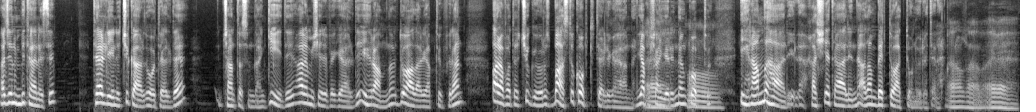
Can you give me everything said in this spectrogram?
Hacının bir tanesi terliğini çıkardı otelde. Çantasından giydi. Harem-i şerife geldi. ihramlı dualar yaptık filan. Arafat'a çıkıyoruz. Bastı koptu terlik ayağından. Yapışan Evet. yerinden koptu. Hmm. İhramlı haliyle, haşyet halinde adam beddua etti onu üretene. Allah Allah, evet.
